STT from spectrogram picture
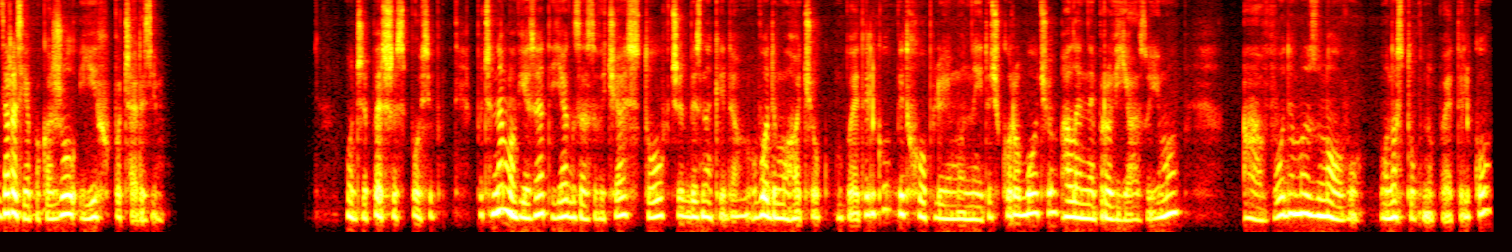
Зараз я покажу їх по черзі. Отже, перший спосіб. Почнемо в'язати, як зазвичай, стовпчик без накида. Вводимо гачок у петельку, підхоплюємо ниточку робочу, але не пров'язуємо, а вводимо знову у наступну петельку,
